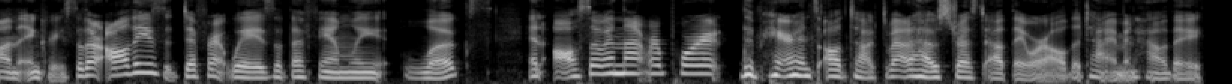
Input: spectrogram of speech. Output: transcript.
on the increase. So there are all these different ways that the family looks. And also in that report, the parents all talked about how stressed out they were all the time and how they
